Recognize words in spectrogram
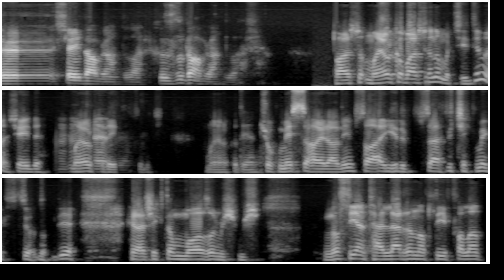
e, şey davrandılar. Hızlı davrandılar. Barcelona, Mallorca Barcelona maçıydı değil mi? Şeydi. Mallorca'daydı. Evet. Mallorca'da yani. Çok Messi hayranıyım. Sahaya girip selfie çekmek istiyordum diye. Gerçekten muazzam işmiş. Nasıl yani tellerden atlayıp falan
